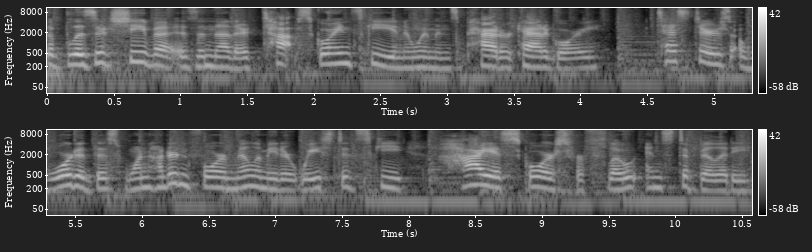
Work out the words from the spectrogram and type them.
The Blizzard Sheeva is another top scoring ski in the women's powder category. Testers awarded this 104 millimeter waisted ski highest scores for float and stability.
